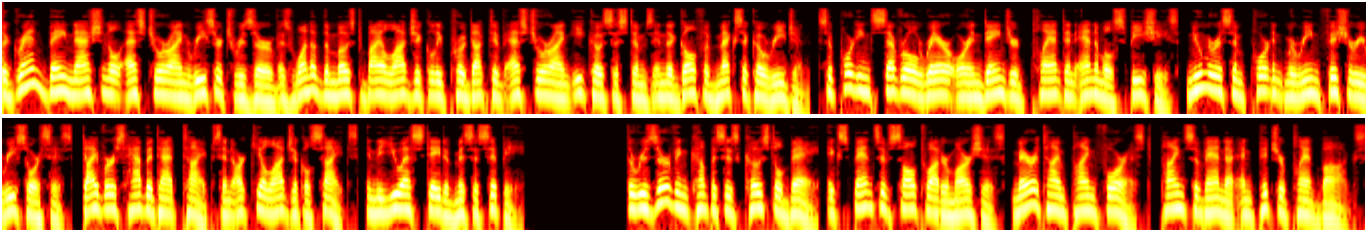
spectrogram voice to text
The Grand Bay National Estuarine Research Reserve is one of the most biologically productive estuarine ecosystems in the Gulf of Mexico region, supporting several rare or endangered plant and animal species, numerous important marine fishery resources, diverse habitat types and archaeological sites, in the U.S. state of Mississippi. The reserve encompasses coastal bay, expansive saltwater marshes, maritime pine forest, pine savanna and pitcher plant bogs.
